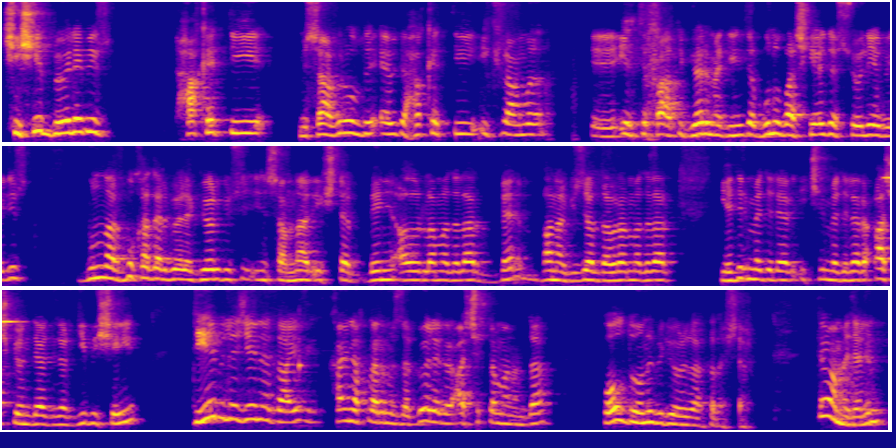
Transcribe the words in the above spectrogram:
kişi böyle bir hak ettiği, misafir olduğu evde hak ettiği ikramı, e, iltifatı görmediğinde bunu başka yerde söyleyebilir. bunlar bu kadar böyle görgüsüz insanlar işte beni ağırlamadılar, ben, bana güzel davranmadılar, yedirmediler, içirmediler, aç gönderdiler gibi şeyi diyebileceğine dair kaynaklarımızda böyle bir açıklamanın da olduğunu biliyoruz arkadaşlar. Devam edelim.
